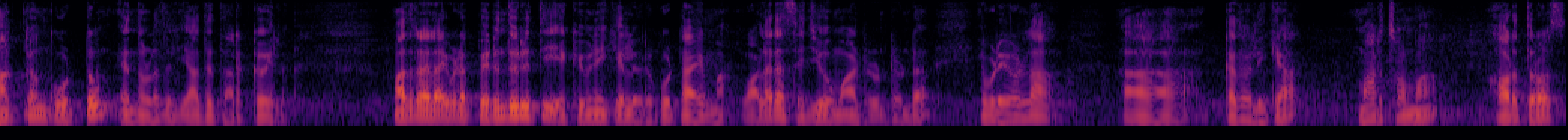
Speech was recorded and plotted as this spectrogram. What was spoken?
ആക്കം കൂട്ടും എന്നുള്ളതിൽ യാതൊരു തർക്കമില്ല മാത്രമല്ല ഇവിടെ പെരുന്തുരുത്തി എക്യുമിനിക്കൽ ഒരു കൂട്ടായ്മ വളരെ സജീവമായിട്ടുണ്ട്. ഇവിടെയുള്ള കതോലിക്ക Marthoma Orthodox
